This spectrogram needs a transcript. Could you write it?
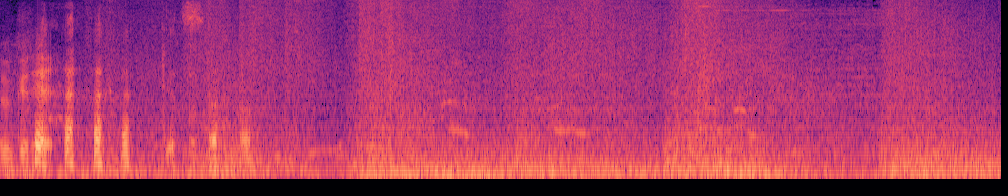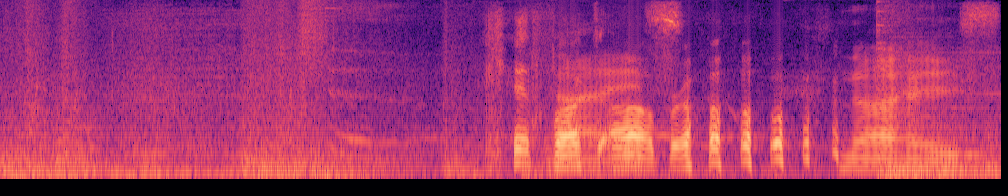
Ooh, good hit. Get fucked Nice. up, bro. nice.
